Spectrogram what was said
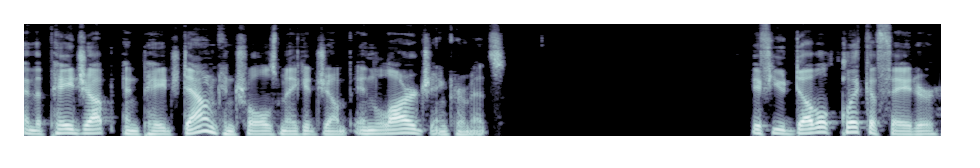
and the page up and page down controls make it jump in large increments. If you double click a fader,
